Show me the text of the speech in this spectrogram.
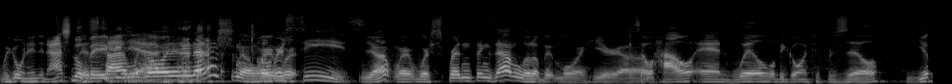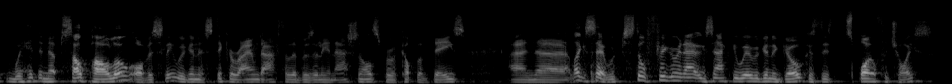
we're going international, baby. This baby. time Yeah. we're going international. We're- we're- Overseas. yeah, we're, we're spreading things out a little bit more here. Um, So Hal and Will will be going to Brazil. Yep, we're hitting up Sao Paulo, obviously. We're going to stick around after the Brazilian Nationals for a couple of days. And uh, like I said, we're still figuring out exactly where we're going to go because it's spoiled for choice.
